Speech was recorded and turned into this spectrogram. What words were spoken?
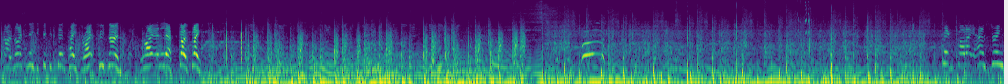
Go, nice and easy. 50% pace, all right? Two turns. Right and left. Go, play. Out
